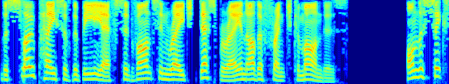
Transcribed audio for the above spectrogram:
The slow pace of the BEF's advance enraged d'Espèrey and other French commanders. On 6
